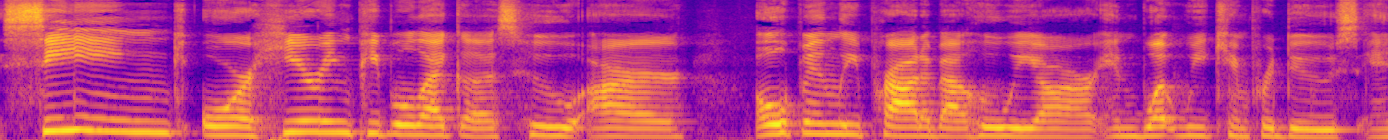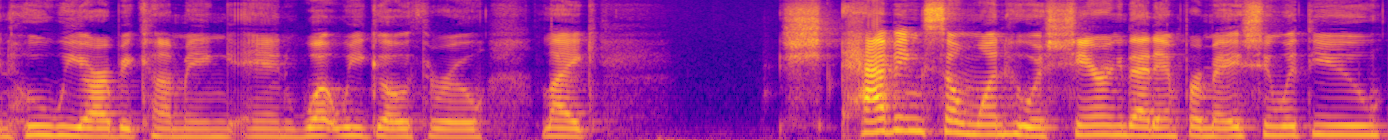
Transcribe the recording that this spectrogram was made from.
seeing or hearing people like us who are openly proud about who we are and what we can produce and who we are becoming and what we go through, like sh- having someone who is sharing that information with you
